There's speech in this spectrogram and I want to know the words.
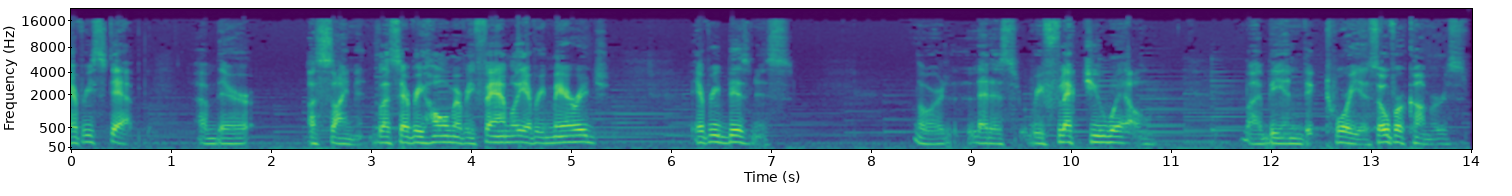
every step of their assignment. Bless every home, every family, every marriage, every business. Lord, let us reflect you well by being victorious, overcomers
